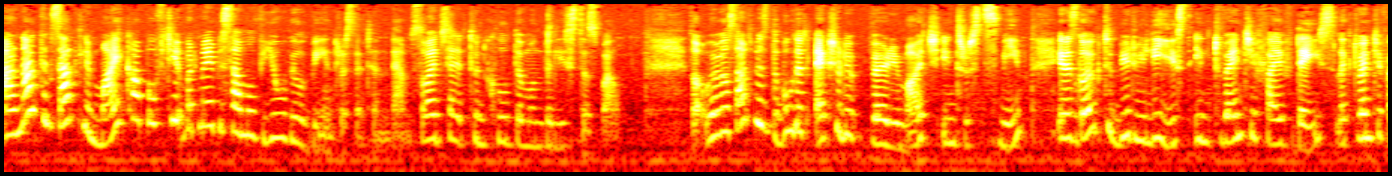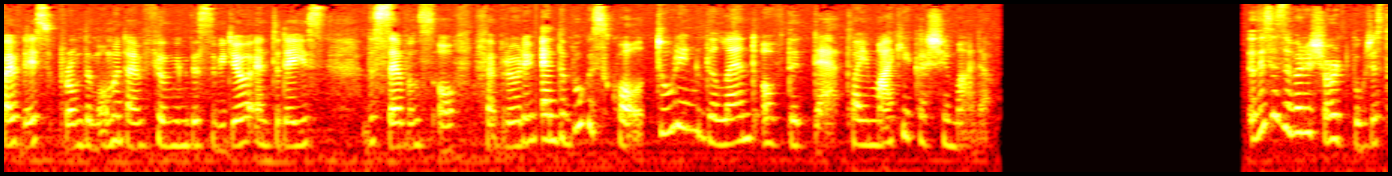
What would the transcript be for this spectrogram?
are not exactly my cup of tea, but maybe some of you will be interested in them. So I decided to include them on the list as well. So we will start with the book that actually very much interests me. It is going to be released in 25 days, like 25 days from the moment I'm filming this video and today is the 7th of February. And the book is called Touring the Land of the Dead by Maki Kashimada. This is a very short book, just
